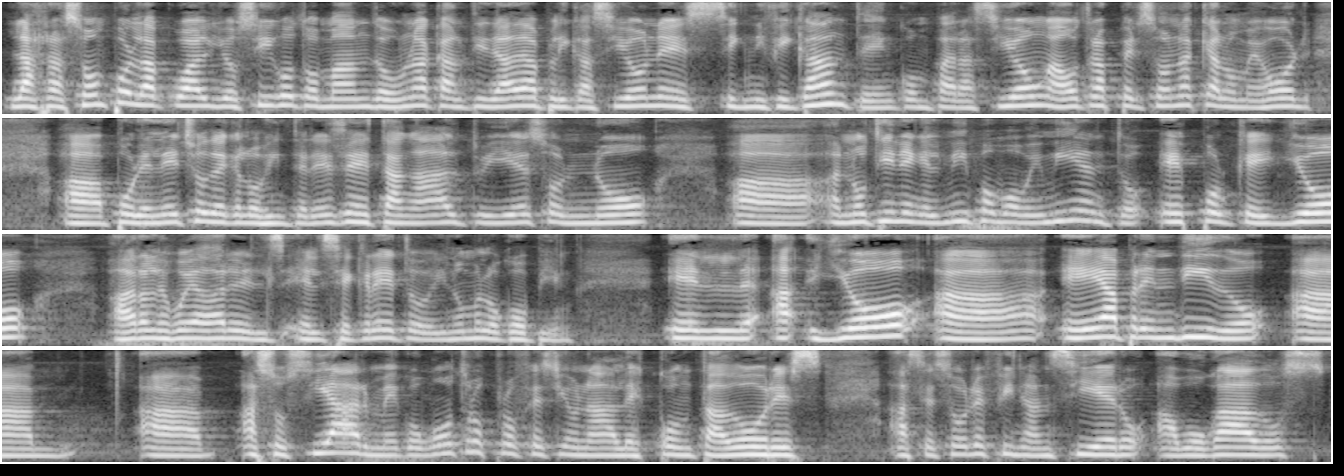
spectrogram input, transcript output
la razón por la cual yo sigo tomando una cantidad de aplicaciones significante en comparación a otras personas que a lo mejor ah, por el hecho de que los intereses están altos y eso no, ah, no tienen el mismo movimiento, es porque yo, ahora les voy a dar el, secreto y no me lo copien. El, ah, yo he aprendido a a asociarme con otros profesionales, contadores, asesores financieros, abogados,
